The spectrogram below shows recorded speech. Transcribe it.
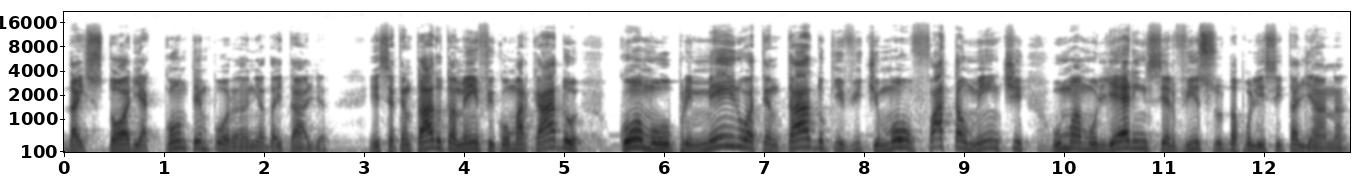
da história contemporânea da Itália. Esse atentado também ficou marcado como o primeiro atentado que vitimou fatalmente uma mulher em serviço da polícia italiana.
